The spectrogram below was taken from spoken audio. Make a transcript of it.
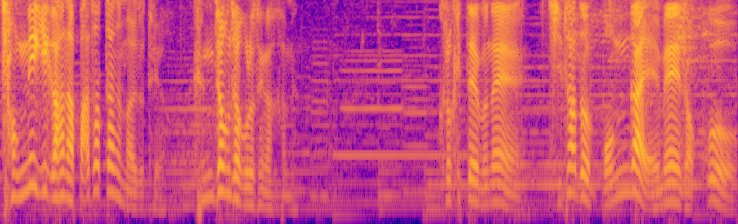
정리기가 하나 빠졌다는 말도 돼요. 긍정적으로 생각하면. 그렇기 때문에 기사도 뭔가 애매해졌고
